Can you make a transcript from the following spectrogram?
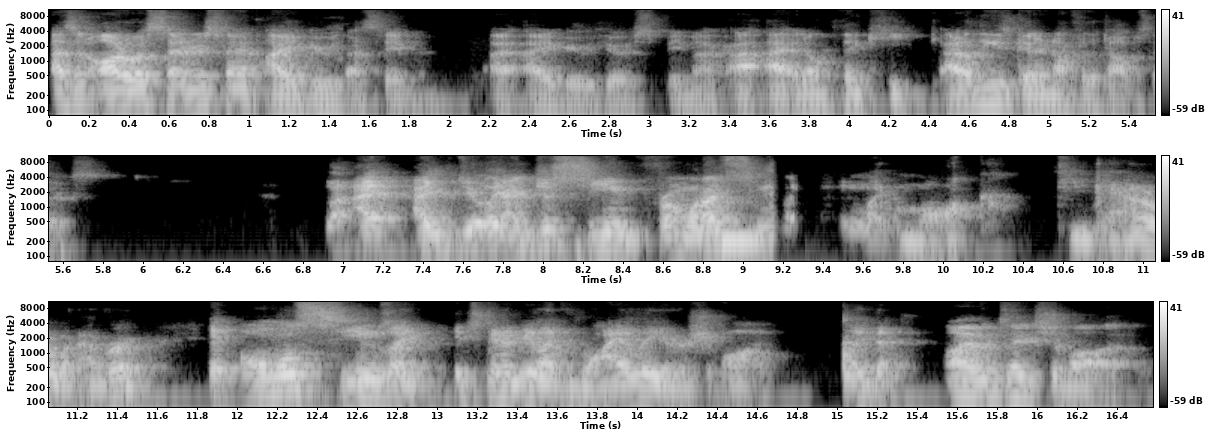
As an Ottawa Senators fan, I agree with that statement. I, I agree with yours, BMAC. I, I don't think he. I don't think he's good enough for the top six. Like, I, I do like I just seen from what I've seen like in like mock Team Canada or whatever, it almost seems like it's gonna be like Rielly or Chabot. Like that. I would take Chabot.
